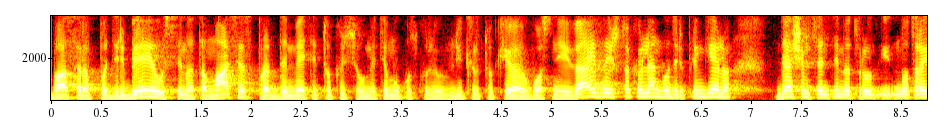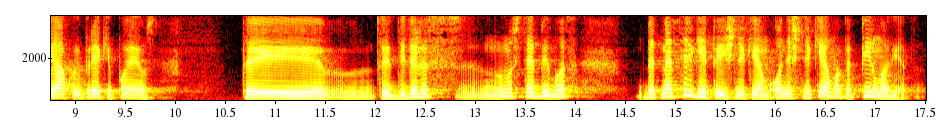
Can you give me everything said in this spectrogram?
Vasarą padirbėję, užsimeta masės, pradeda mėti tokius jau metimukus, kur jau lyg ir tokie vos neįveida iš tokio lengvo driplingėlio, 10 cm nuo trajako į priekį paėjus. Tai, tai didelis nu, nustebimas, bet mes irgi apie jį išnekėjom, o nešnekėjom apie pirmą vietą.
